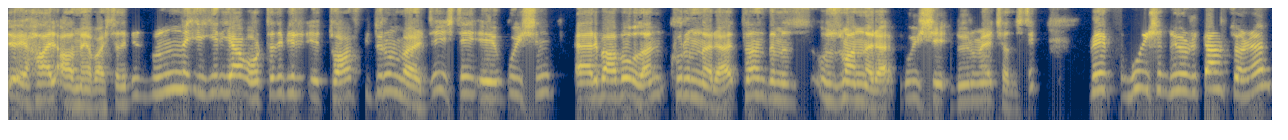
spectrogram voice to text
e, hal almaya başladı. Biz bununla ilgili ya ortada bir e, tuhaf bir durum vardı. İşte e, bu işin erbabı olan kurumlara, tanıdığımız uzmanlara bu işi duyurmaya çalıştık. Ve bu işi duyurduktan sonra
